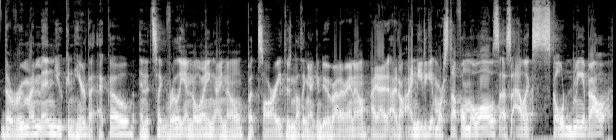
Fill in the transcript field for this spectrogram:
the room I'm in, you can hear the echo, and it's like really annoying. I know, but sorry, there's nothing I can do about it right now. I I, I don't. I need to get more stuff on the walls, as Alex scolded me about.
